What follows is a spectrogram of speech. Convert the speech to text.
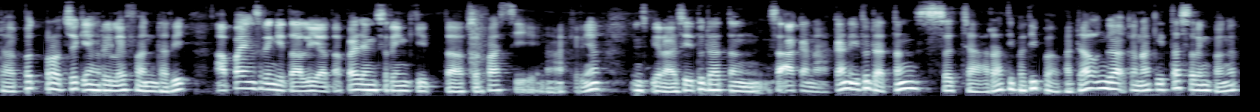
dapat project yang relevan dari apa yang sering kita lihat, apa yang sering kita observasi. Nah, akhirnya inspirasi itu datang seakan-akan itu datang secara tiba-tiba, padahal enggak karena kita sering banget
